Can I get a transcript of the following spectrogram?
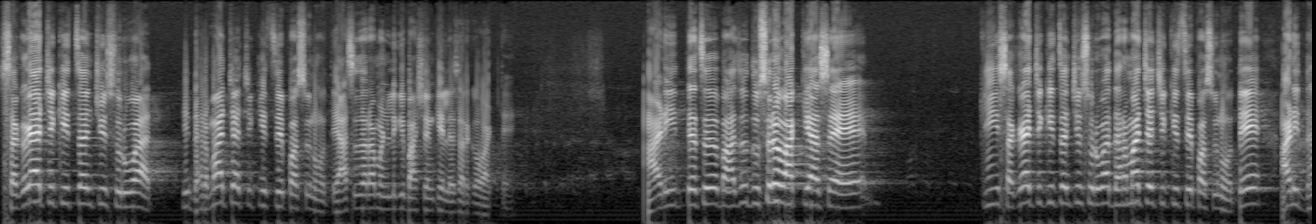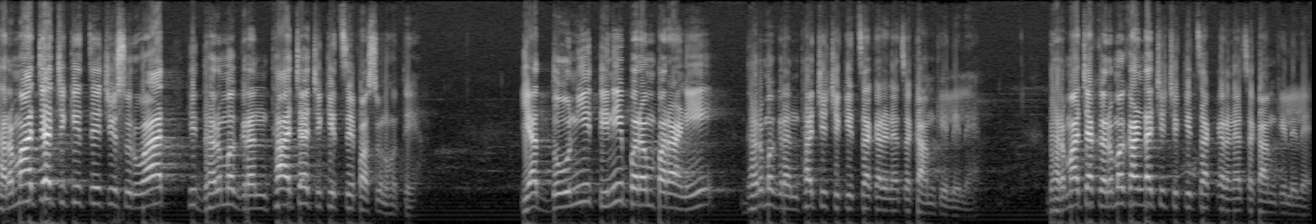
सगळ्या चिकित्सांची सुरुवात ही धर्माच्या चिकित्सेपासून होते. असं जरा म्हणलं की भाषण केल्यासारखं वाटतंय. आणि त्याचं माझं दुसरं वाक्य असं आहे की सगळ्या चिकित्सांची सुरुवात धर्माच्या चिकित्सेपासून होते आणि धर्माच्या चिकित्सेची सुरुवात ही धर्मग्रंथाच्या चिकित्सेपासून होते. या दोन्ही तिन्ही परंपरांनी धर्मग्रंथाची चिकित्सा करण्याचं काम केलेलं आहे. धर्माच्या कर्मकांडाची चिकित्सा करण्याचं काम केलेलं आहे.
